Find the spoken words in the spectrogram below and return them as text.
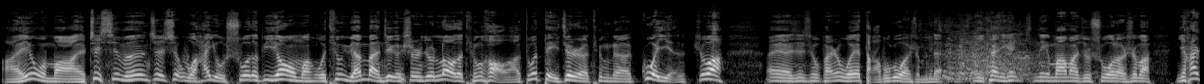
哎呦我妈呀，这新闻这是我还有说的必要吗？我听原版这个声就唠的挺好啊，多得劲儿啊，听着过瘾是吧？哎呀，这是反正我也打不过什么的。你看，你看那个妈妈就说了是吧？你还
